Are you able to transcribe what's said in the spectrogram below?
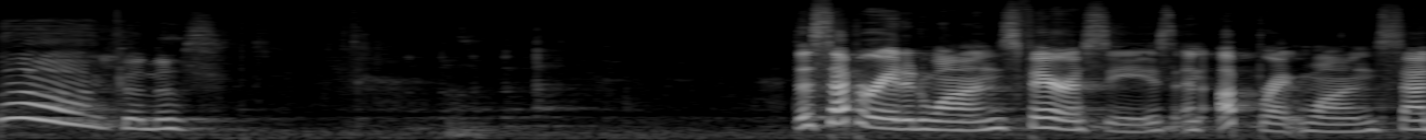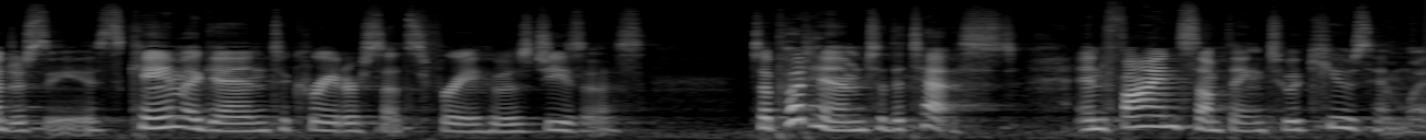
oh, goodness. The separated ones, Pharisees, and upright ones, Sadducees, came again to Creator Sets Free, who is Jesus, to put him to the test and find something to accuse him with.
